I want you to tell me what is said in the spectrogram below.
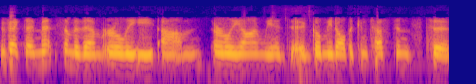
In fact, I met some of them early um, early on. We had to go meet all the contestants to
